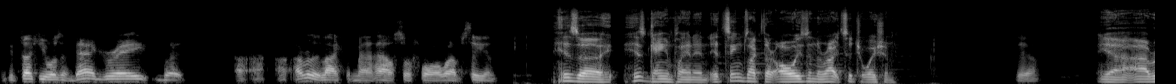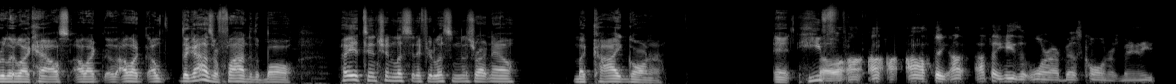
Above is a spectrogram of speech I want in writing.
And Kentucky wasn't that great, but I, I, I really like Matt House so far. What I'm seeing. His uh his game plan and it seems like they're always in the right situation. Yeah. Yeah, I really like House. I like I like I, the guys are flying to the ball. Pay attention. Listen, if you're listening to this right now, Mekhi Garner, and he I, I, I I think I, I think he's at one of our best corners, man. He's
